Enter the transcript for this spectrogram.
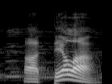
Até lá!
